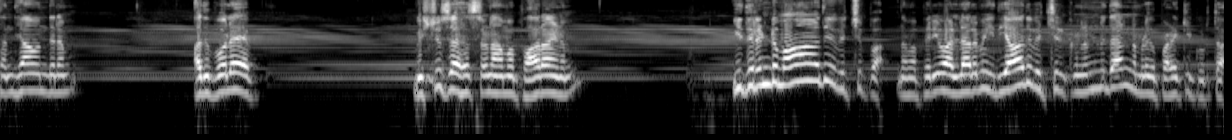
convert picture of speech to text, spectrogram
சந்தியாவந்தனம் அதுபோல விஷ்ணு சஹஸ்ரநாம பாராயணம் இது ரெண்டுமாவது வச்சுப்பா. நம்ம பெரியவா எல்லாருமே இதையாவது வச்சிருக்கணும்னு தான் நம்மளுக்கு பழக்கி கொடுத்தா.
